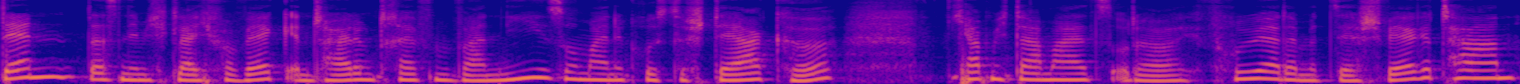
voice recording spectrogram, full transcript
Denn, das nehme ich gleich vorweg, Entscheidung treffen war nie so meine größte Stärke. Ich habe mich damals oder früher damit sehr schwer getan.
